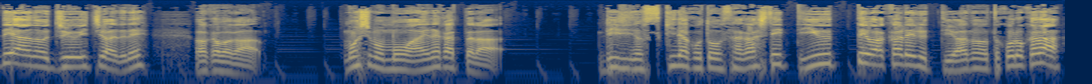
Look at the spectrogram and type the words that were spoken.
で、あの、11話でね、若葉が、もしももう会えなかったら、リリの好きなことを探してって言って別れるっていうあのところから、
